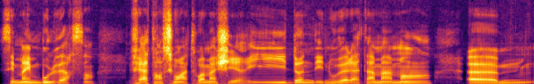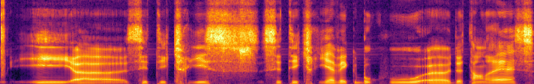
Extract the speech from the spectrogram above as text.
c'est même bouleversant. Fais attention à toi, ma chérie, donne des nouvelles à ta maman. Euh, et euh, c'est écrit, c'est écrit avec beaucoup de tendresse.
